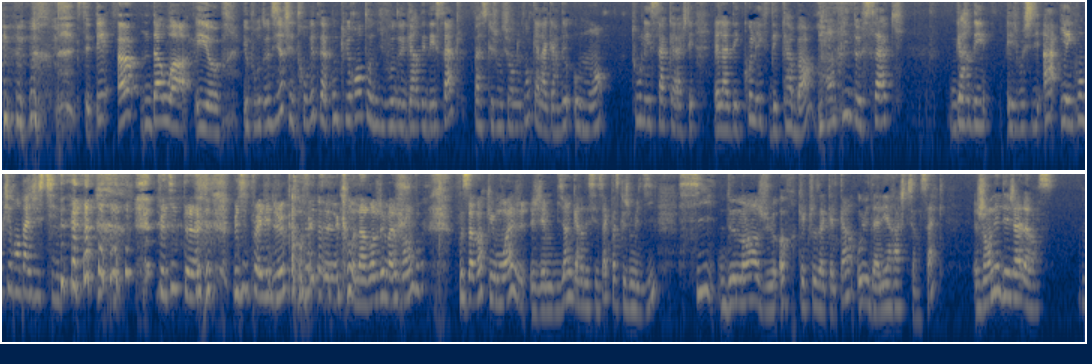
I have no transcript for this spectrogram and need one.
C'était un dawa. Et, euh, et pour te dire, j'ai trouvé ta concurrente au niveau de garder des sacs, parce que je me suis rendu compte qu'elle a gardé au moins tous les sacs qu'elle a achetés. Elle a des collègues, des cabas remplis de sacs gardés. Et je me suis dit, ah, il y a une concurrente à Justine. petite, euh, petite private joke. En fait, euh, quand on a rangé ma chambre, faut savoir que moi, j'aime bien garder ces sacs parce que je me dis, si demain je offre quelque chose à quelqu'un, au lieu d'aller racheter un sac, j'en ai déjà d'avance. Mm.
